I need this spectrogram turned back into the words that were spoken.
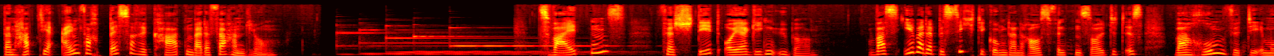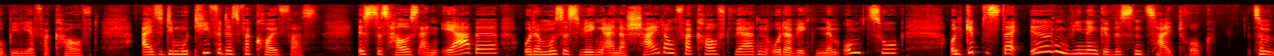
dann habt ihr einfach bessere Karten bei der Verhandlung. Zweitens, versteht euer Gegenüber. Was ihr bei der Besichtigung dann rausfinden solltet, ist, warum wird die Immobilie verkauft? Also die Motive des Verkäufers. Ist das Haus ein Erbe oder muss es wegen einer Scheidung verkauft werden oder wegen einem Umzug? Und gibt es da irgendwie einen gewissen Zeitdruck? Zum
